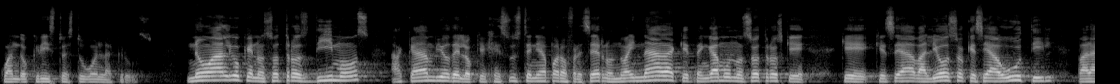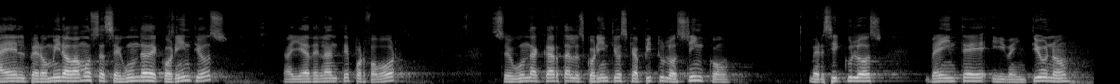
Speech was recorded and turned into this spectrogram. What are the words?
cuando Cristo estuvo en la cruz. No algo que nosotros dimos a cambio de lo que Jesús tenía para ofrecernos. No hay nada que tengamos nosotros que, que, sea valioso, que sea útil para Él. Pero mira, vamos a Segunda de Corintios. Ahí adelante, por favor. Segunda carta a los Corintios capítulo 5, versículos 20 y 21.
